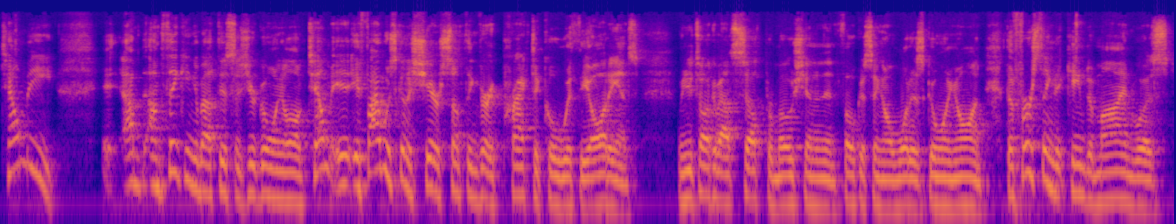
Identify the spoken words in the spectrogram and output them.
Tell me, I'm, I'm thinking about this as you're going along. Tell me, if I was going to share something very practical with the audience, when you talk about self promotion and then focusing on what is going on, the first thing that came to mind was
